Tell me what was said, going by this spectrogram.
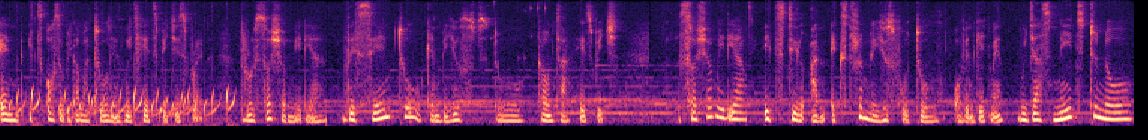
And it's also become a tool in which hate speech is spread through social media. The same tool can be used to counter hate speech. Social media, it's still an extremely useful tool of engagement. We just need to know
